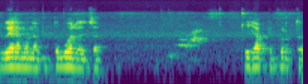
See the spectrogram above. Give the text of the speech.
तू याला म्हणा फक्त बोलायचं. तुझ्या हप्ते पुरतं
